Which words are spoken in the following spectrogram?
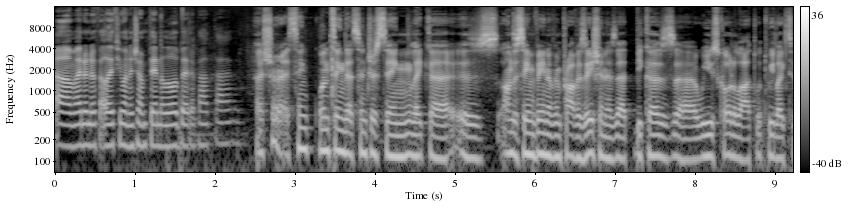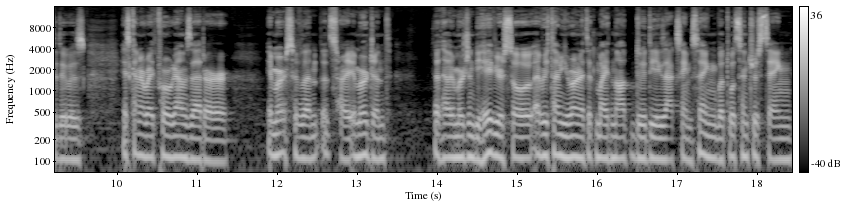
um, I don't know if Elie, if you want to jump in a little bit about that. Uh, sure. I think one thing that's interesting, like, uh, is on the same vein of improvisation, is that because uh, we use code a lot, what we like to do is is kind of write programs that are immersive and uh, sorry, emergent that have emergent behavior. So every time you run it, it might not do the exact same thing. But what's interesting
